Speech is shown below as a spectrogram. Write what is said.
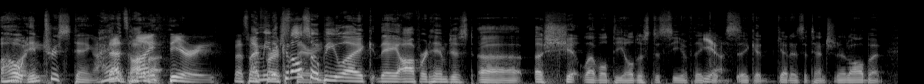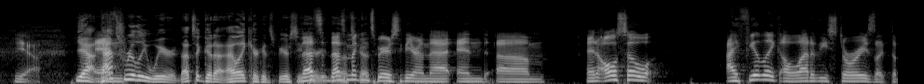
oh, money. interesting. I That's my about- theory. That's my I mean, it could also be like they offered him just uh, a shit level deal just to see if they Yes. could they could get his attention at all. But yeah. yeah, that's really weird. That's a good. I like your conspiracy. that's theory, that's though. my good. conspiracy theory on that, and um, and also, I feel like a lot of these stories, like the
